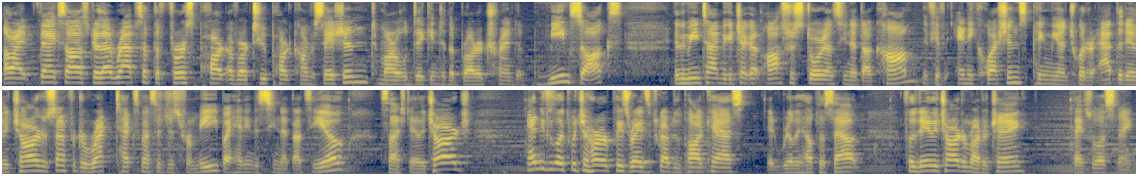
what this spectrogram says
All right, thanks, Oscar. That wraps up the first part of our two part conversation. Tomorrow we'll dig into the broader trend of meme stocks. In the meantime, you can check out Oscar's story on CNET.com. If you have any questions, ping me on Twitter at The Daily Charge or sign for direct text messages from me by heading to cnet.co slash daily charge. And if you liked what you heard, please rate and subscribe to the podcast. It really helps us out. For The Daily Charge, I'm Roger Cheng. Thanks for listening.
